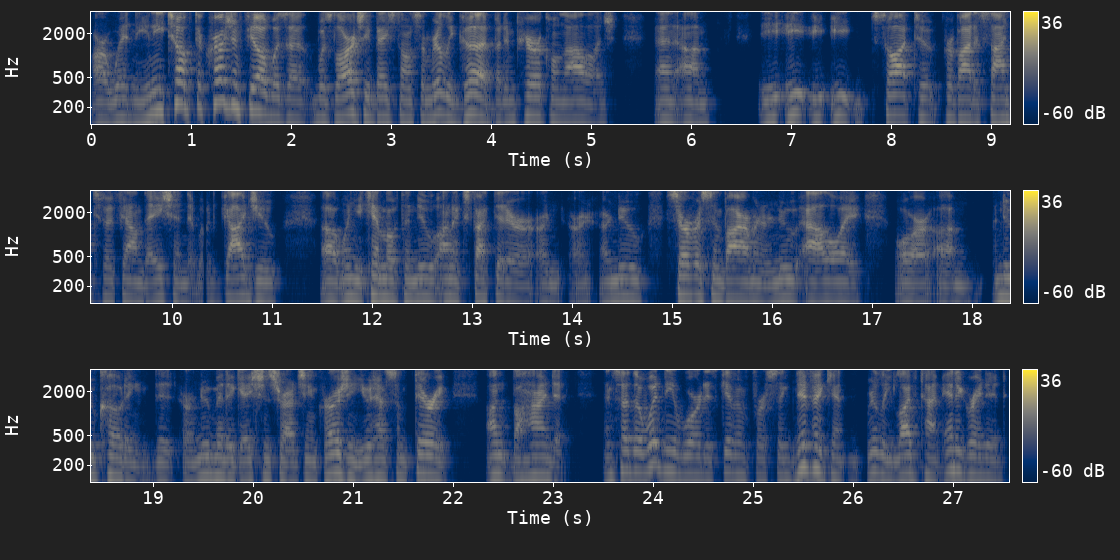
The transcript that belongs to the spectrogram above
R. Whitney, and he took the corrosion field was a was largely based on some really good but empirical knowledge, and um, he, he he sought to provide a scientific foundation that would guide you when you came up with a new unexpected or, new service environment or new alloy or um, new coating that, or new mitigation strategy in corrosion, you'd have some theory behind it. And so the Whitney Award is given for significant, really lifetime integrated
